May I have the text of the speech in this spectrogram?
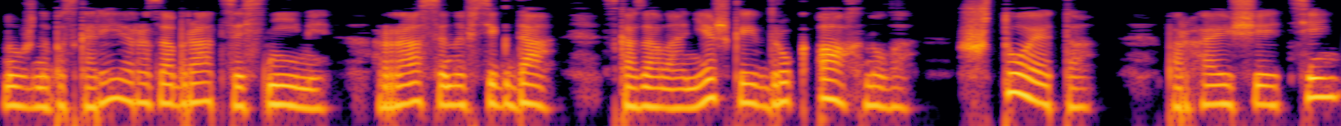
«Нужно поскорее разобраться с ними, раз и навсегда», — сказала Онежка и вдруг ахнула. «Что это?» Порхающая тень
